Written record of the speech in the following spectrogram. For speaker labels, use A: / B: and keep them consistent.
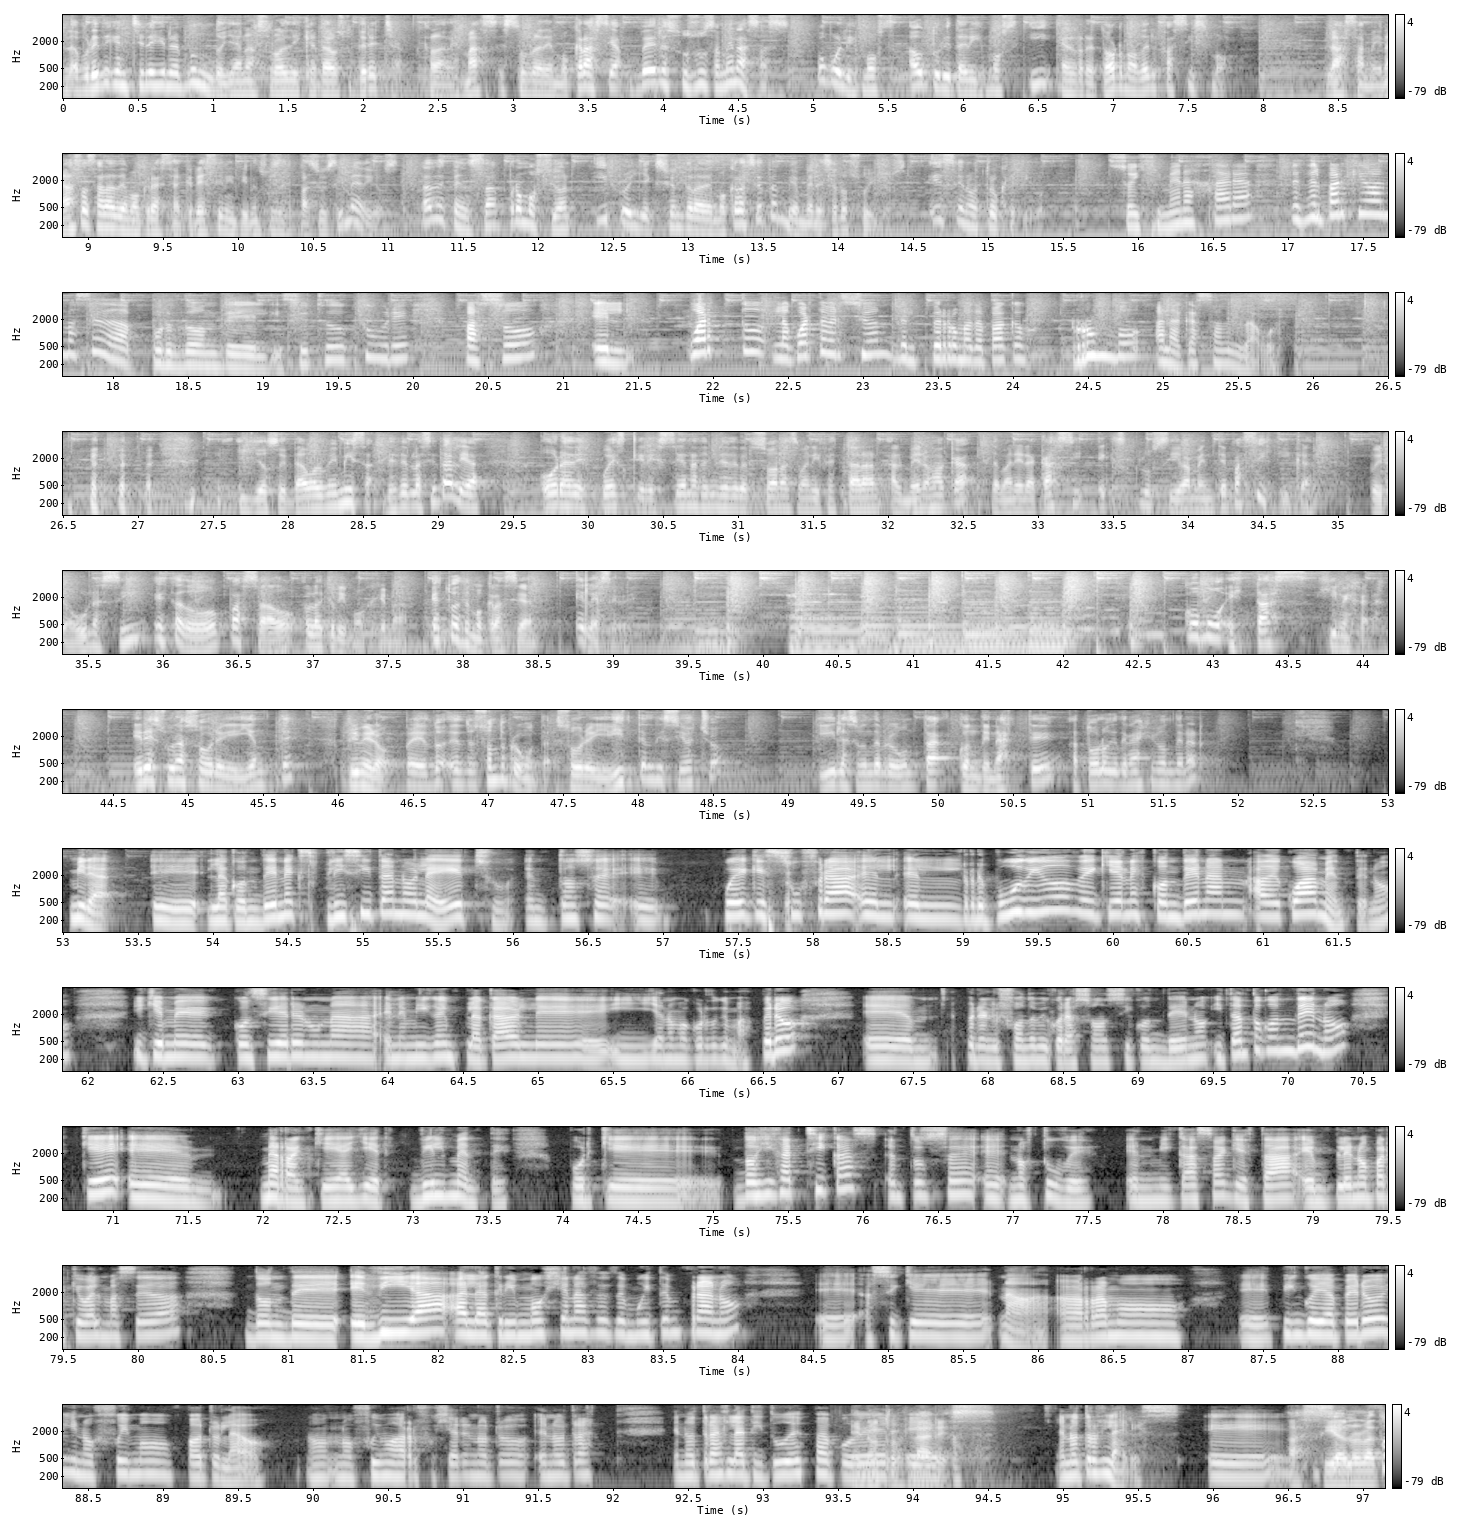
A: La política en Chile y en el mundo ya no es solo izquierda o su derecha, cada vez más es sobre democracia versus sus amenazas, populismos, autoritarismos y el retorno del fascismo. Las amenazas a la democracia crecen y tienen sus espacios y medios. La defensa, promoción y proyección de la democracia también merece los suyos. Ese es nuestro objetivo.
B: Soy Jimena Jara desde el Parque Balmaceda, por donde el 18 de octubre pasó la cuarta versión del perro Matapaca rumbo a la casa de Davor.
A: y yo soy Davor Mimisa desde Plaza Italia, horas después que decenas de miles de personas se manifestaran, al menos acá, de manera casi exclusivamente pacífica. Pero aún así está todo pasado a la crimógena. Esto es democracia en LSD. ¿Cómo estás, Jimejara? ¿Eres una sobreviviente? Primero, eh, eh, son dos preguntas. ¿Sobreviviste el 18? Y la segunda pregunta, ¿condenaste a todo lo que tenías que condenar?
B: Mira, eh, la condena explícita no la he hecho, entonces eh, puede que sufra el, repudio de quienes condenan adecuadamente, ¿no? Y que me consideren una enemiga implacable y ya no me acuerdo qué más. Pero, em, pero en el fondo mi corazón sí condeno, y tanto condeno que me arranqué ayer, vilmente, porque dos hijas chicas, entonces eh, no estuve en mi casa, que está en pleno Parque Balmaceda, donde hedía a lacrimógenas desde muy temprano. Eh, así que nada, agarramos eh, pingo y apero y nos fuimos para otro lado. Nos fuimos a refugiar en, otro, en, otras, en otras latitudes para poder...
A: En otros eh, lares.
B: en otros lares.
A: así sí, habló la...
